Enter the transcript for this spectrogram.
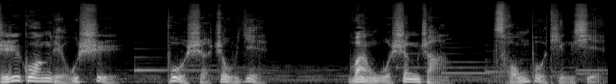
时光流逝，不舍昼夜，万物生长，从不停歇。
